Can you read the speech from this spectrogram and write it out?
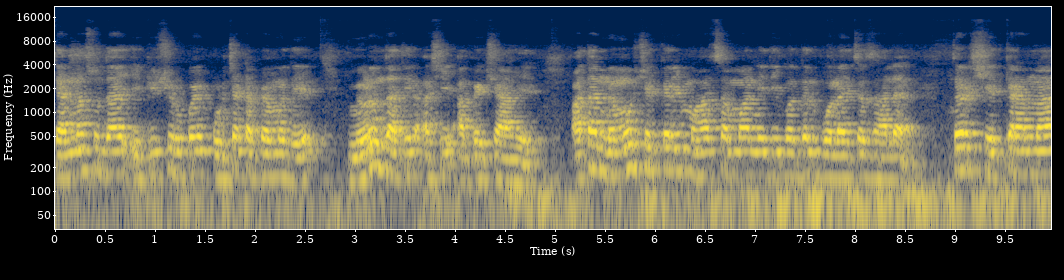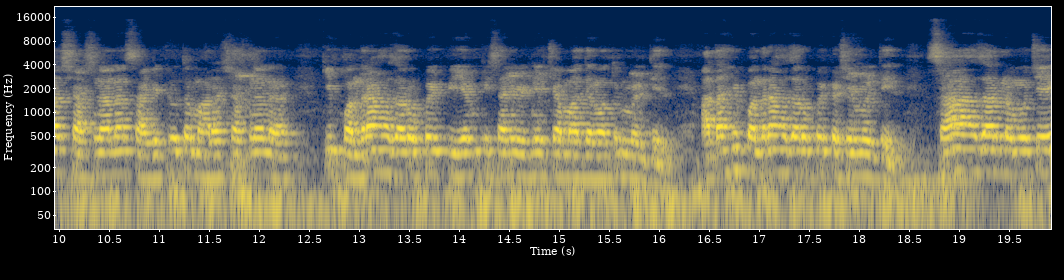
त्यांना सुद्धा एकवीसशे रुपये पुढच्या टप्प्यामध्ये मिळून जातील अशी अपेक्षा आहे. आता नमो शेतकरी महासन्मान निधीबद्दल बोलायचं झालं तर शेतकऱ्यांना शासनानं सांगितलं होतं महाराष्ट्र शासनानं की पंधरा हजार रुपये पी एम किसान योजनेच्या माध्यमातून मिळतील. आता हे पंधरा हजार रुपये कसे मिळतील? सहा हजार नमोचे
